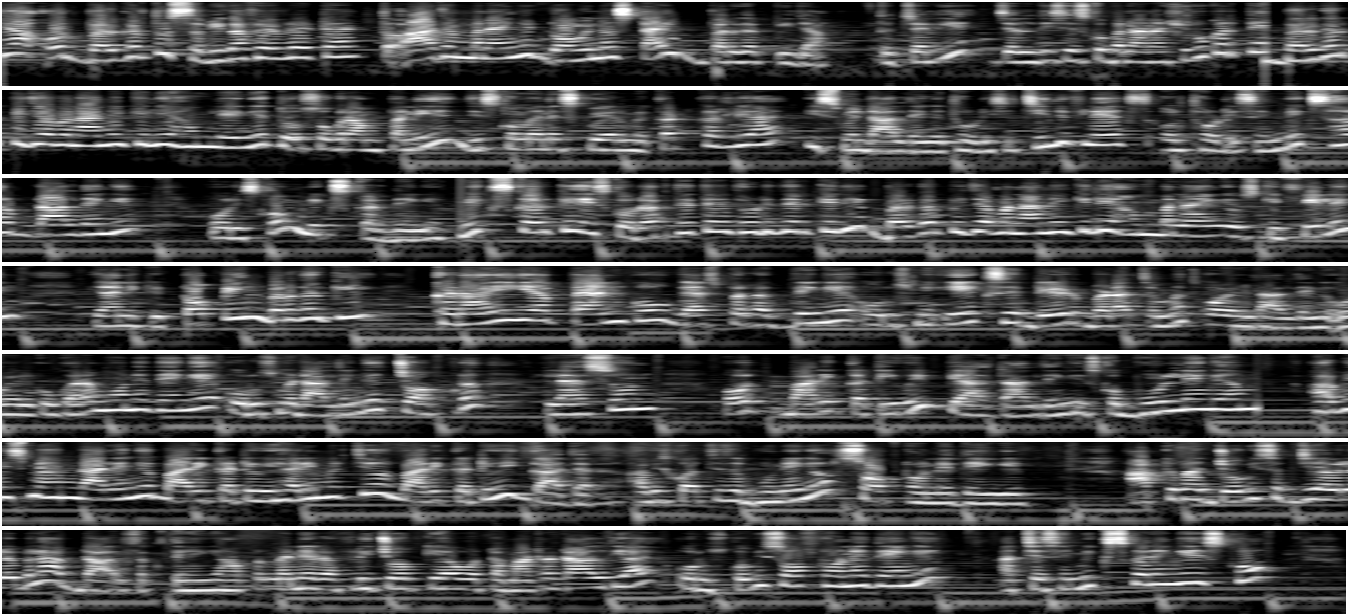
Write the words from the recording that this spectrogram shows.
Pizza और burger तो सभी का फेवरेट है। तो आज हम बनाएँगे डोमिनो स्टाइल बर्गर पिज्जा तो चलिए, जल्दी से इसको बनाना शुरू करते हैं। बर्गर पिज्जा बनाने के लिए हम लेंगे 200 ग्राम पनीर, जिसको मैंने स्क्वायर में कट कर लिया है। इसमें डाल देंगे थोड़ी सी चिली फ्लेक्स और थोड़ी सी मिक्स हर्ब डाल देंगे और इसको मिक्स कर देंगे। मिक्स करके इसको रख देते हैं थोड़ी देर के लिए। बर्गर पिज्जा बनाने के लिए हम बनाएँगे उसकी फिलिंग यानी कि टॉपिंग बर्गर की। कढ़ाई या पैन को गैस पर रख देंगे और उसमें एक से डेढ़ बड़ा चम्मच ऑयल डाल देंगे। ऑयल को गर्म होने देंगे और उसमें डाल देंगे चॉप्ड लहसुन और बारीक कटी हुई प्याज डाल देंगे। इसको भून लेंगे हम। अब इसमें हम डालेंगे बारीक कटी हुई हरी मिर्ची और बारीक कटी हुई गाजर। अब इसको अच्छे से भूनेंगे और सॉफ्ट होने देंगे। आपके पास जो भी सब्ज़ी अवेलेबल है, आप डाल सकते हैं। यहाँ पर मैंने रफली चॉप किया हुआ टमाटर डाल दिया है और उसको भी सॉफ्ट होने देंगे। अच्छे से मिक्स करेंगे इसको।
